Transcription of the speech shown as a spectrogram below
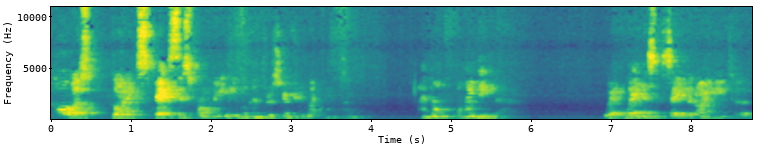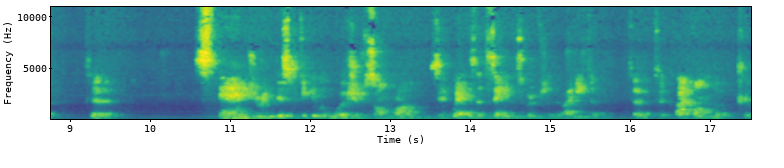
because God expects this from me. And you're looking through Scripture, you're like, I'm not finding that. Where, where does it say that I need to, to stand during this particular worship song rather than sit? Where does it say in Scripture that I need to, to, to clap on the, the,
